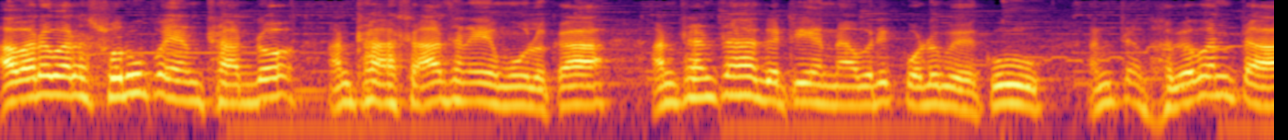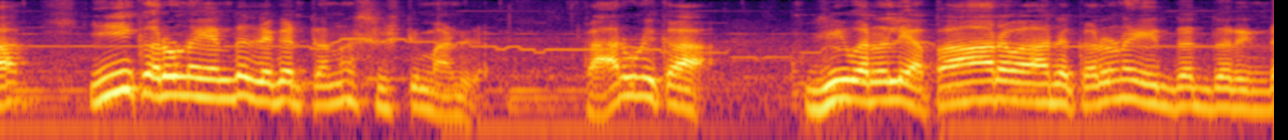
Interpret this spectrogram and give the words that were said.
ಅವರವರ ಸ್ವರೂಪ ಎಂಥದ್ದೋ ಅಂತಹ ಸಾಧನೆಯ ಮೂಲಕ ಅಂಥಂತಹ ಗತಿಯನ್ನು ಅವರಿಗೆ ಕೊಡಬೇಕು ಅಂತ ಭಗವಂತ ಈ ಕರುಣೆಯಿಂದ ಜಗತ್ತನ್ನು ಸೃಷ್ಟಿ ಮಾಡಿದ. ಕಾರುಣಿಕ ಜೀವರಲ್ಲಿ ಅಪಾರವಾದ ಕರುಣೆ ಇದ್ದದ್ದರಿಂದ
